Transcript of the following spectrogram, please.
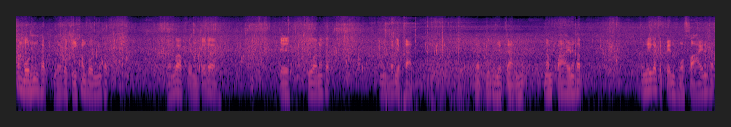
ข้างบนนะครับ เดี๋ยวไปตีข้างบนนะครับหวังว่าคงจะได้เจอตัวนะครับบรรยากาศครับดูบรรยากาศนะครับน้ำปลายนะครับ ตรงนี้ก็จะเป็นหัวฝายนะครับ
